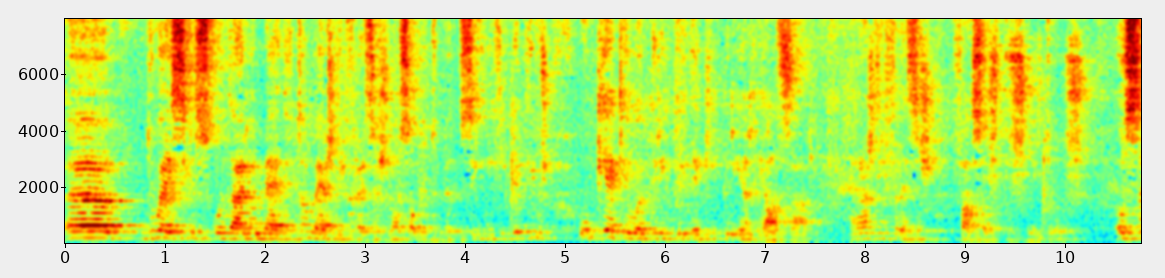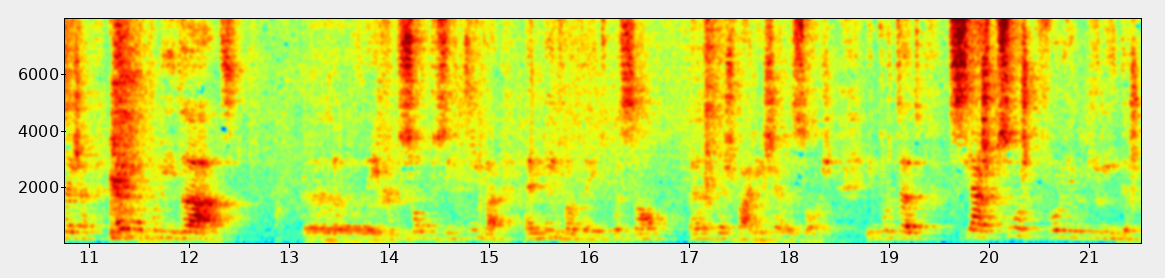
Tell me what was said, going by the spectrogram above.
Uh, do ensino secundário e médio também as diferenças não são muito, significativas. O que é que eu aqui, aqui queria realçar? Eram as diferenças face aos progenitores. Ou seja, a mobilidade, uh, a evolução positiva a nível da educação uh, das várias gerações. E, portanto, se às pessoas que forem adquiridas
